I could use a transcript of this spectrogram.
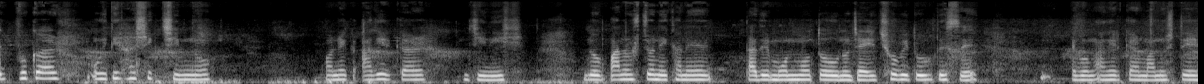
এক প্রকার ঐতিহাসিক চিহ্ন, অনেক আগেরকার জিনিস। মানুষজন এখানে তাদের মন মতো অনুযায়ী ছবি তুলতেছে এবং আগেরকার মানুষদের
